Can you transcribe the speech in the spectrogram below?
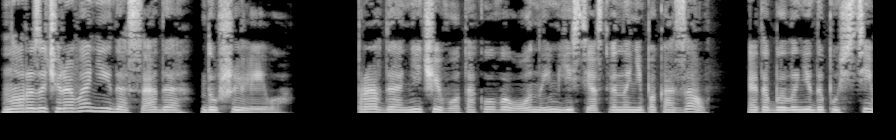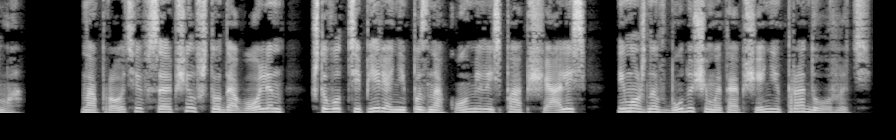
но разочарование и досада душили его. Правда, ничего такого он им, естественно, не показал, это было недопустимо. Напротив, сообщил, что доволен, что вот теперь они познакомились, пообщались, и можно в будущем это общение продолжить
